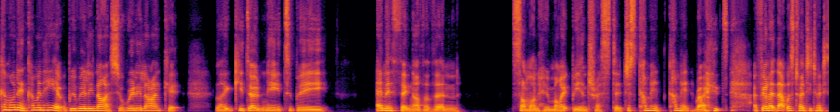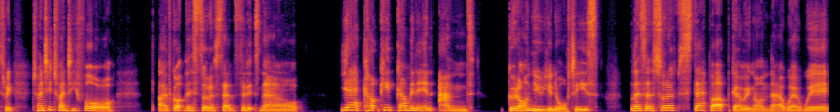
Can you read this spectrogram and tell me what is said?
come on in come in here it'll be really nice you'll really like it. Like you don't need to be anything other than someone who might be interested. Just come in, come in, right? I feel like that was 2023. 2024, I've got this sort of sense that it's now, yeah, keep coming in and good on you, you naughties. There's a sort of step up going on now where we're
